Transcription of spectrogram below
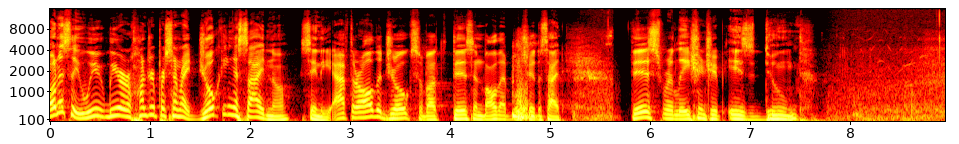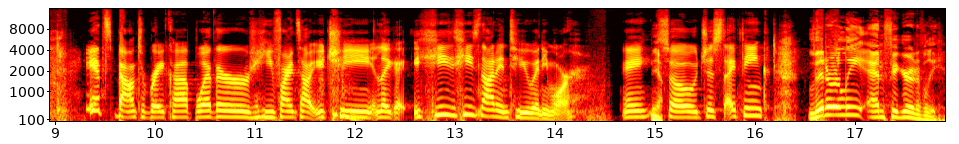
honestly, we, we are 100% right. Joking aside, no, Cindy, after all the jokes about this and all that bullshit aside, this relationship is doomed. It's bound to break up whether he finds out you cheat. Like he he's not into you anymore. Okay? Yeah. So just I think Literally and figuratively.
